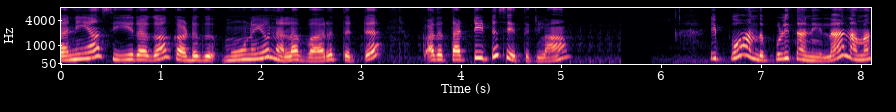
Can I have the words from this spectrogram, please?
தனியாக சீரகம் கடுகு மூணையும் நல்லா வறுத்துட்டு அதை தட்டிட்டு சேர்த்துக்கலாம். இப்போது அந்த புளி தண்ணியில் நம்ம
